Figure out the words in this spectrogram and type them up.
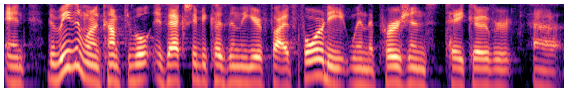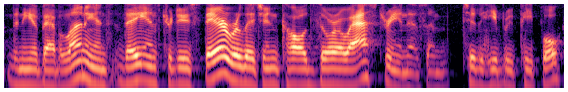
And the reason we're uncomfortable is actually because in the year 540, when the Persians take over uh, the Neo Babylonians, they introduce their religion called Zoroastrianism to the Hebrew people.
